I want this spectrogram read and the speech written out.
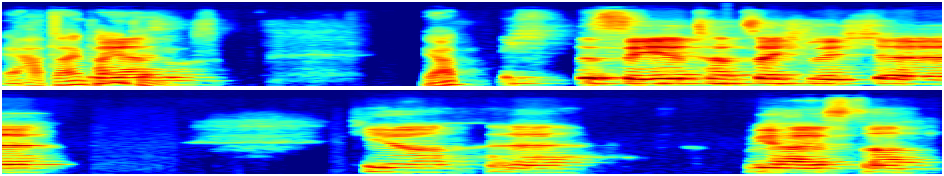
er hatte ein paar Ja, also, Ja, ich sehe tatsächlich äh, hier, äh, wie heißt er,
